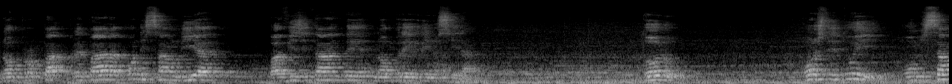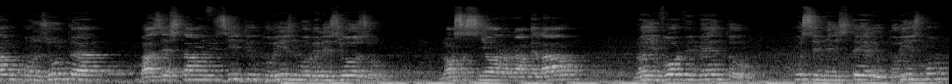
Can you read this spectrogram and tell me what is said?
no prepara condição dia para visitante no peregrino sira. Tolo constitui comissão conjunta para gestão sítio turismo religioso nossa Senhora Ramelau, no envolvimento com o Ministério do Turismo,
